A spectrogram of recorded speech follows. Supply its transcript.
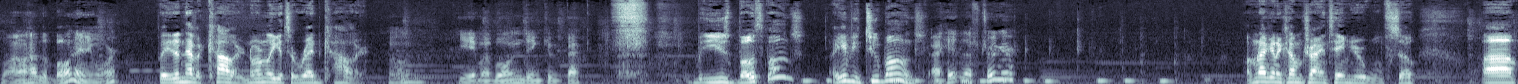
Well, I don't have the bone anymore. But he doesn't have a collar. Normally, it's a red collar. Oh, he ate my bone and didn't give it back. But you use both bones? I gave you two bones. I hit left trigger. I'm not gonna come try and tame your wolf. So, um,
